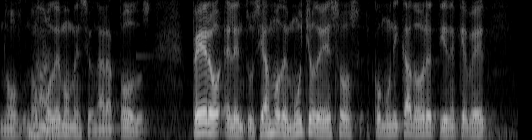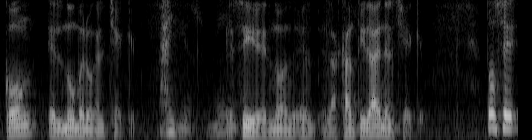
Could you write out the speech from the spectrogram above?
no, podemos mencionar a todos, pero el entusiasmo de muchos de esos comunicadores tiene que ver con el número en el cheque. Ay, Dios mío. Eh, sí, la cantidad en el cheque. Entonces,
